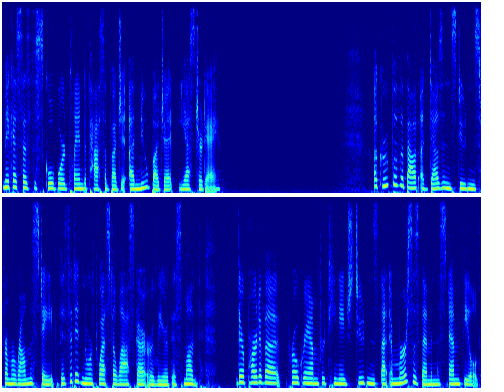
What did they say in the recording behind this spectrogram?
Mika says the school board planned to pass a budget, a new budget, yesterday. A group of about a dozen students from around the state visited Northwest Alaska earlier this month. They're part of a program for teenage students that immerses them in the STEM field.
